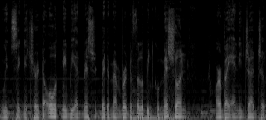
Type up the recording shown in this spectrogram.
with signature. The oath may be administered by the member of the Philippine Commission or by any judge or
